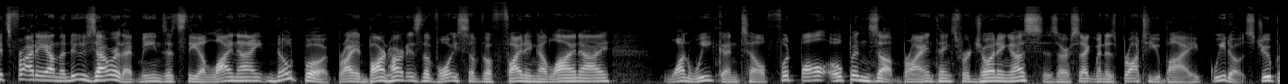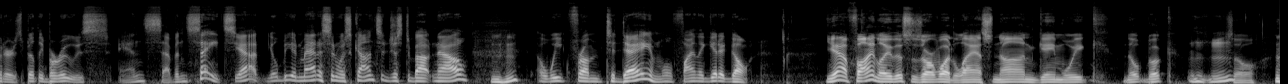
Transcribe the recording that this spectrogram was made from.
It's Friday on the News Hour. That means it's the Illini Notebook. Brian Barnhart is the voice of the Fighting Illini. One week until football opens up. Brian, thanks for joining us as our segment is brought to you by Guidos, Jupiter's, Billy Barooz, and Seven Saints. Yeah, you'll be in Madison, Wisconsin just about now, mm-hmm. a week from today, and we'll finally get it going. Yeah, finally. This is our, what, last non game week notebook? Mm-hmm. So.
